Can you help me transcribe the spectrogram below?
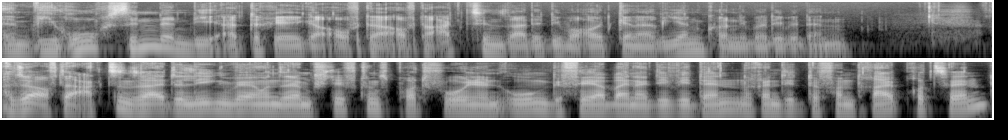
Ähm, wie hoch sind denn die Erträge auf der, auf der Aktienseite, die wir heute generieren können über Dividenden? Also auf der Aktienseite liegen wir in unserem Stiftungsportfolio ungefähr bei einer Dividendenrendite von 3%.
